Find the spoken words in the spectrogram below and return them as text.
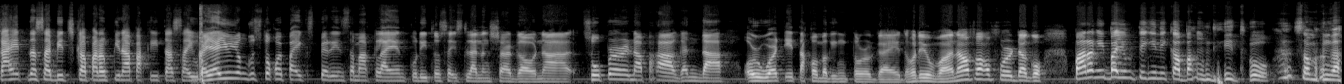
kahit nasa beach ka, parang pinapakita sa'yo. Kaya yun yung gusto ko pa-experience sa mga client ko dito sa isla ng Siargao na super napakaganda or worth it ako maging tour guide. O, di ba? Napaka-for the go. Parang iba yung tingin ni Kabang dito sa mga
